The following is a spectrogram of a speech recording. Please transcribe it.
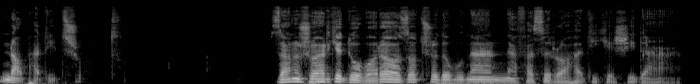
ناپدید شد. زن و شوهر که دوباره آزاد شده بودن نفس راحتی کشیدن.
